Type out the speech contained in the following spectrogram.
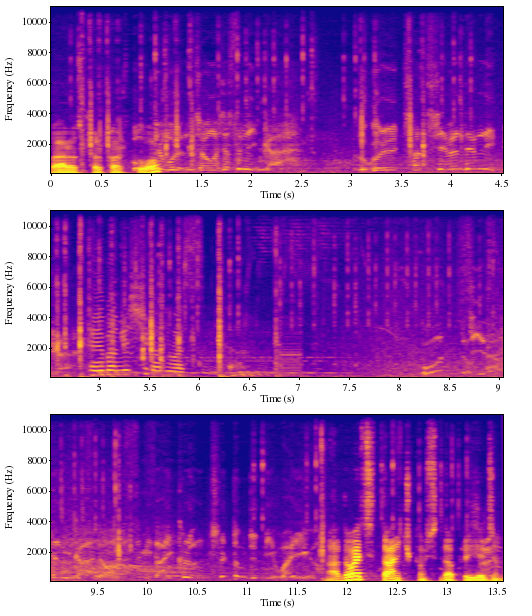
пару старпортов. 목표물은 정하셨습니까? 누굴 처치하면 됩니까? 해방의 시간이 왔습니다. 시스템 가동. 사이클론 출동 준비 완료. А давайте танчиком сюда приедем.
